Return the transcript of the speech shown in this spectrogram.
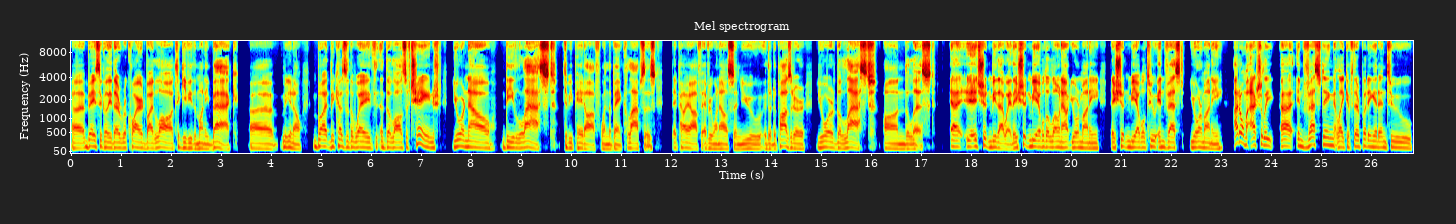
uh, basically they're required by law to give you the money back. Uh, you know, but because of the way th- the laws have changed, you're now the last to be paid off when the bank collapses. They pay off everyone else, and you, the depositor, you're the last on the list uh, it shouldn't be that way. They shouldn't be able to loan out your money. They shouldn't be able to invest your money. I don't actually uh, investing like if they're putting it into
